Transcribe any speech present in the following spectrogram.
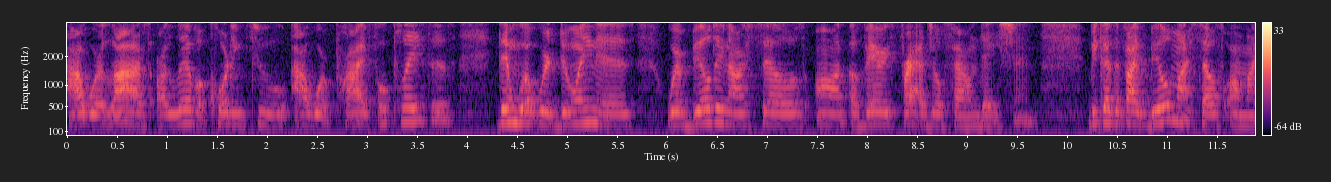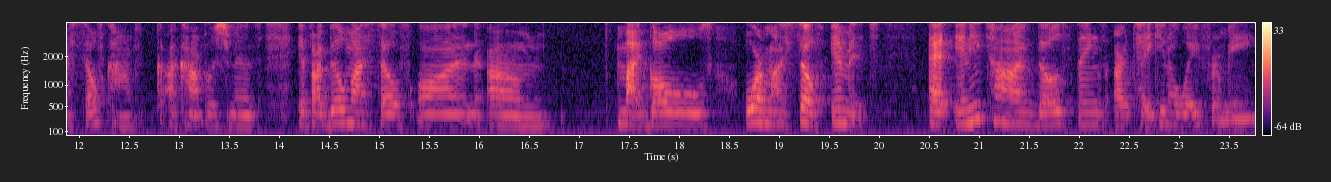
our lives or live according to our prideful places, then what we're doing is we're building ourselves on a very fragile foundation. Because if I build myself on my self accomplishments, if I build myself on um, my goals or my self image, at any time those things are taken away from me,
